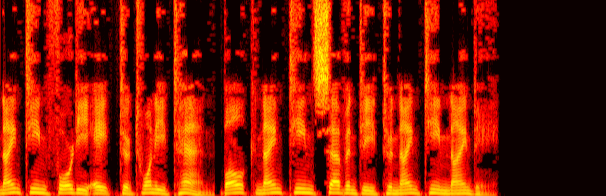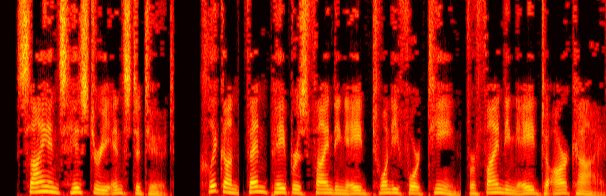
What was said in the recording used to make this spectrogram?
1948–2010 bulk 1970–1990. Science History Institute. Click on Fenn Papers Finding Aid 2014 for finding aid to archive.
